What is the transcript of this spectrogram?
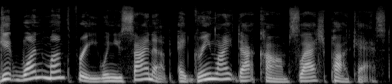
Get one month free when you sign up at greenlight.com slash podcast.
